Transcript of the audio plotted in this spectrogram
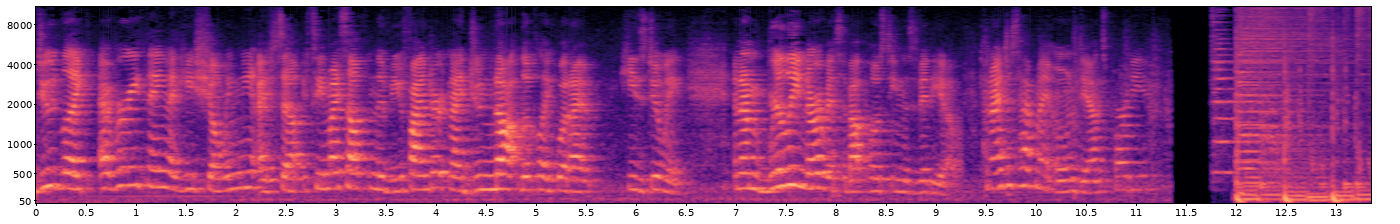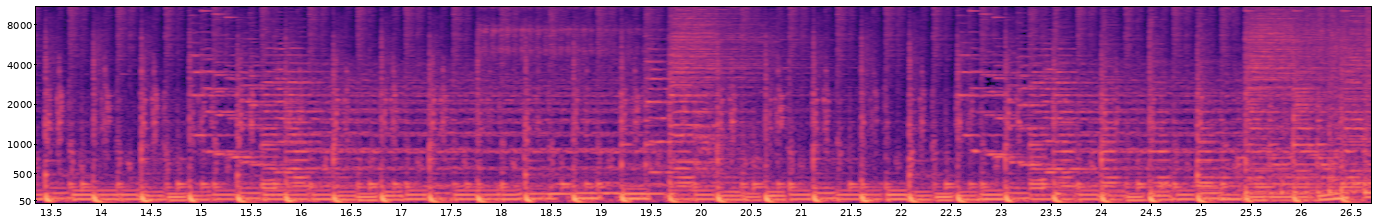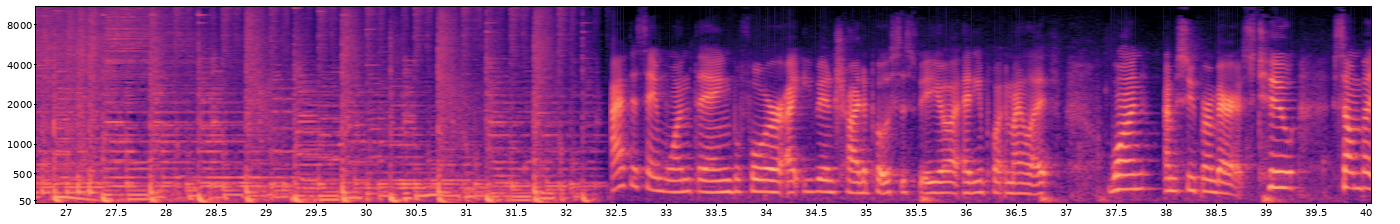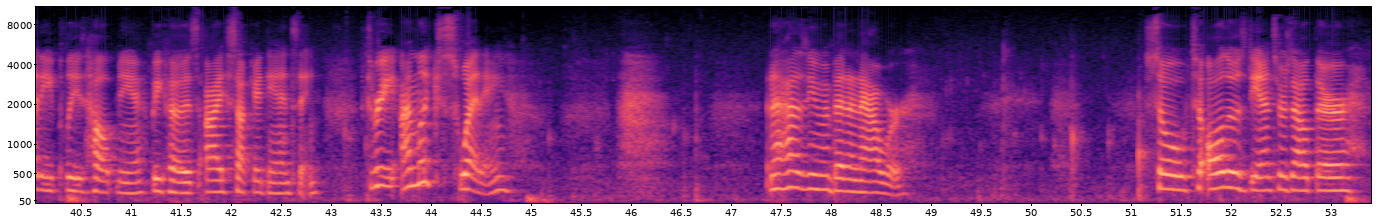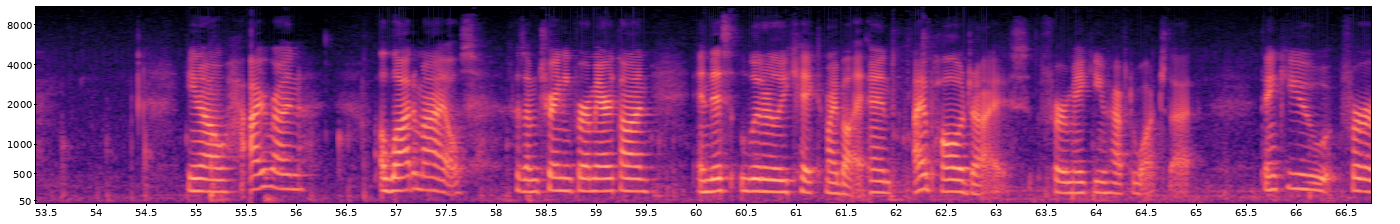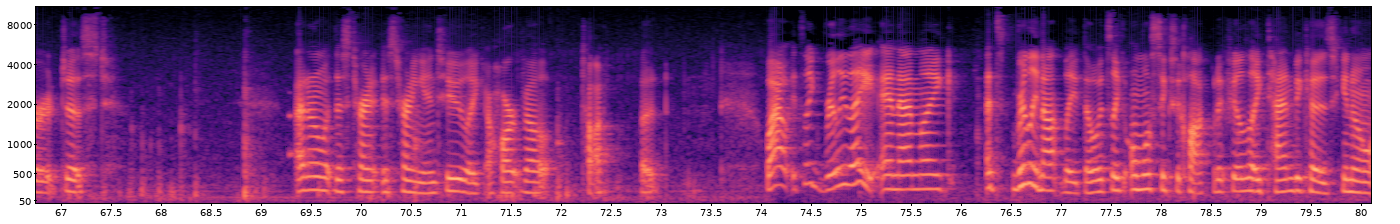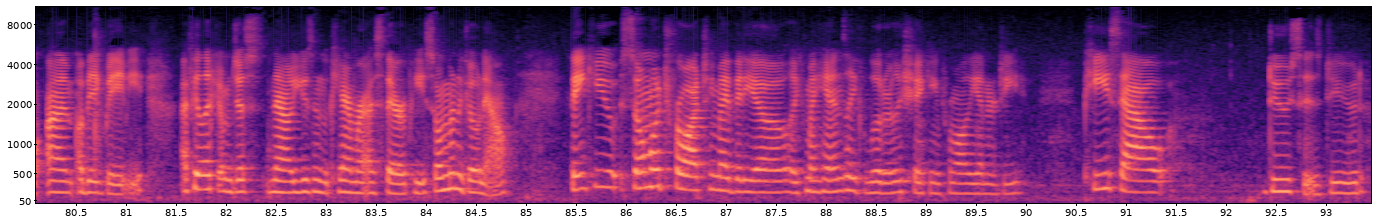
Dude, like everything that he's showing me, I see myself in the viewfinder and I do not look like what I'm he's doing. And I'm really nervous about posting this video. Can I just have my own dance party? Have to say one thing before I even try to post this video at any point in my life. One, I'm super embarrassed. Two, somebody please help me because I suck at dancing. Three, I'm like sweating. And it hasn't even been an hour. So to all those dancers out there, you know, I run a lot of miles because I'm training for a marathon and this literally kicked my butt. And I apologize for making you have to watch that. Thank you for just, I don't know what this turn is turning into, like a heartfelt talk. Wow, it's like really late and I'm like, it's really not late though. It's like almost six o'clock, but it feels like 10 because, you know, I'm a big baby. I feel like I'm just now using the camera as therapy, so I'm gonna go now. Thank you so much for watching my video. Like my hand's like literally shaking from all the energy. Peace out. Deuces, dude.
